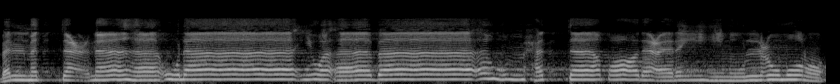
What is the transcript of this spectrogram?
بل متعنا هؤلاء وآباءهم حتى طال عليهم العمر.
